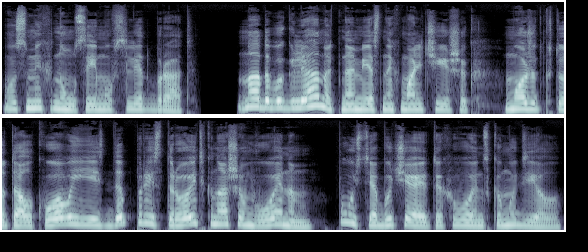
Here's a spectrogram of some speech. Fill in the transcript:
Усмехнулся ему вслед брат. Надо бы глянуть на местных мальчишек. Может, кто толковый есть, да пристроить к нашим воинам. Пусть обучают их воинскому делу.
